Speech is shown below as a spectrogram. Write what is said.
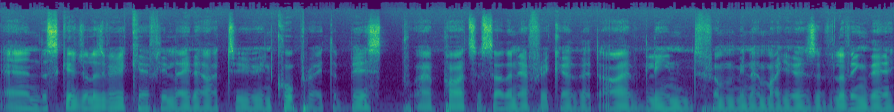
and the schedule is very carefully laid out to incorporate the best uh, parts of southern Africa that I've gleaned from you know my years of living there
